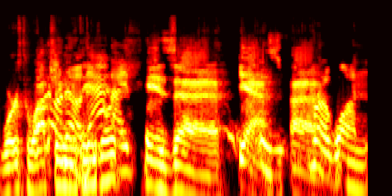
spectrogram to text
worth watching no, with that Andor I- is uh yeah is uh, Rogue One.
